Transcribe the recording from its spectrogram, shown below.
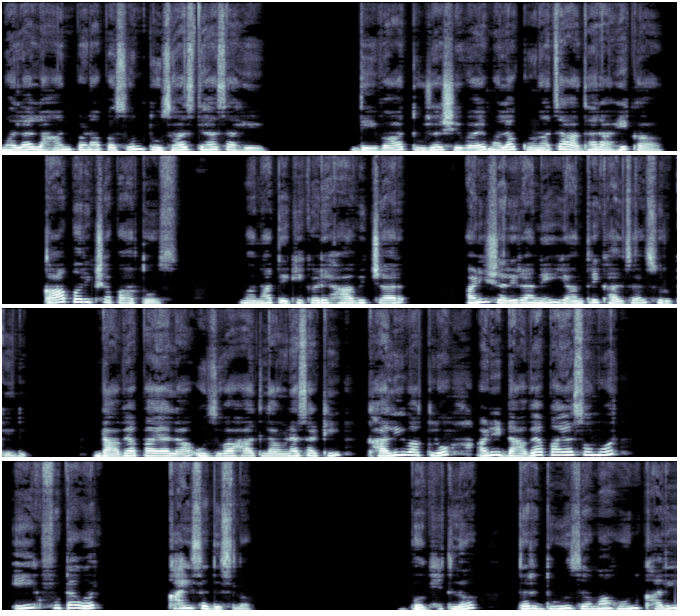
मला लहानपणापासून तुझाच ध्यास आहे. देवा तुझ्याशिवाय मला कुणाचा आधार आहे का? का परीक्षा पाहतोस? मनात एकीकडे हा विचार आणि शरीराने यांत्रिक हालचाल सुरू केली. डाव्या पायाला उजवा हात लावण्यासाठी खाली वाकलो आणि डाव्या पायासमोर एक फुटावर काहीस दिसलं. बघितलं तर धूळ जमा होऊन खाली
